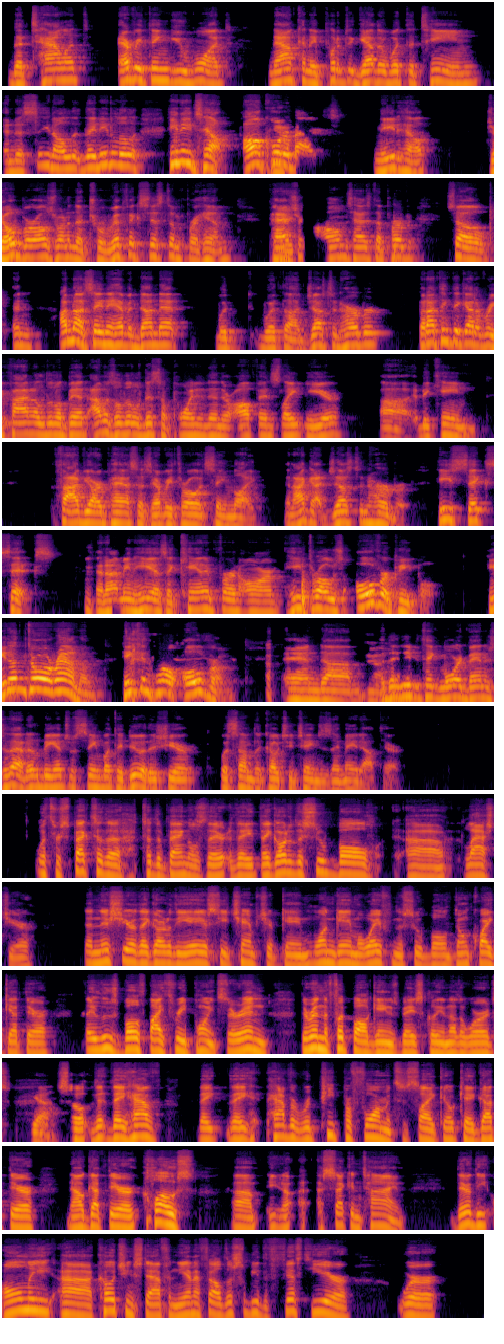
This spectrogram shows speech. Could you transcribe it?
the talent, everything you want. Now, can they put it together with the team? And this, you know, they need a little. He needs help. All Yeah. quarterbacks need help. Joe Burrow's running the terrific system for him. Right. Patrick Mahomes has the perfect. So, and I'm not saying they haven't done that with with uh, Justin Herbert, but I think they got to refine it a little bit. I was a little disappointed in their offense late in the year. Uh, it became five yard passes every throw, it seemed like. And I got Justin Herbert. He's six six, and I mean he has a cannon for an arm. He throws over people. He doesn't throw around them. He can throw over them. And um, Yeah. they need to take more advantage of that. It'll be interesting what they do this year with some of the coaching changes they made out there. With respect to the to the Bengals, they they they go to the Super Bowl uh, last year. Then this year they go to the AFC Championship game, one game away from the Super Bowl. Don't quite get there. They lose both by three points. They're in they're in the football games, basically. In other words, Yeah. So th- they have they they have a repeat performance. It's like okay, got there now, got there close. Um, you know, a, a second time. They're the only uh, coaching staff in the NFL. This will be the fifth year where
